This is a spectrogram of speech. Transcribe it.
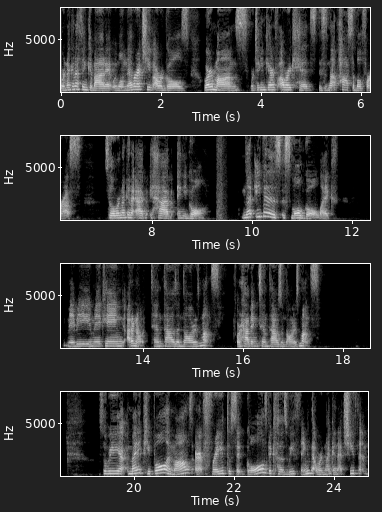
we're not going to think about it. We will never achieve our goals. We're moms. We're taking care of our kids. This is not possible for us. So we're not going to have any goal. Not even a, small goal, like maybe making, I don't know, $10,000 months or having $10,000 months. So we many people and moms are afraid to set goals because we think that we're not going to achieve them.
